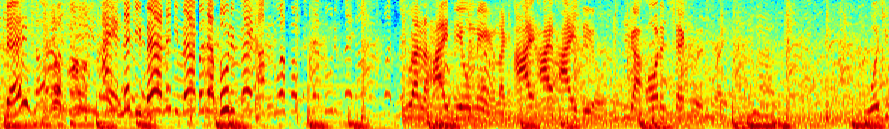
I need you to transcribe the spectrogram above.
okay, that's okay. I ain't Nicki bad, Nicki bad, but that booty fake. I swear, folks, that booty fake. I don't know what, man. You had an ideal man, like I, I, ideal. He got all the checklists right. Would you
